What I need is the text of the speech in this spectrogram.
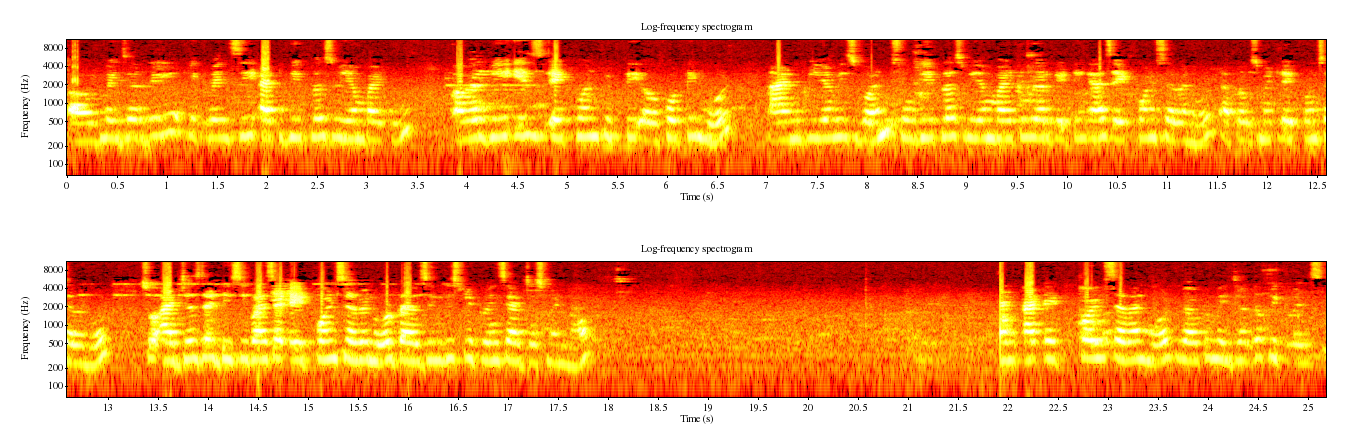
Uh, measure the frequency at V plus Vm by 2. Our V is 8.50 uh, 14 volt and Vm is 1. So V plus Vm by 2 we are getting as 8.7 volt, approximately 8.7 volt. So adjust that DC bias at 8.7 volt by using this frequency adjustment now. And at 8.7 volt we have to measure the frequency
